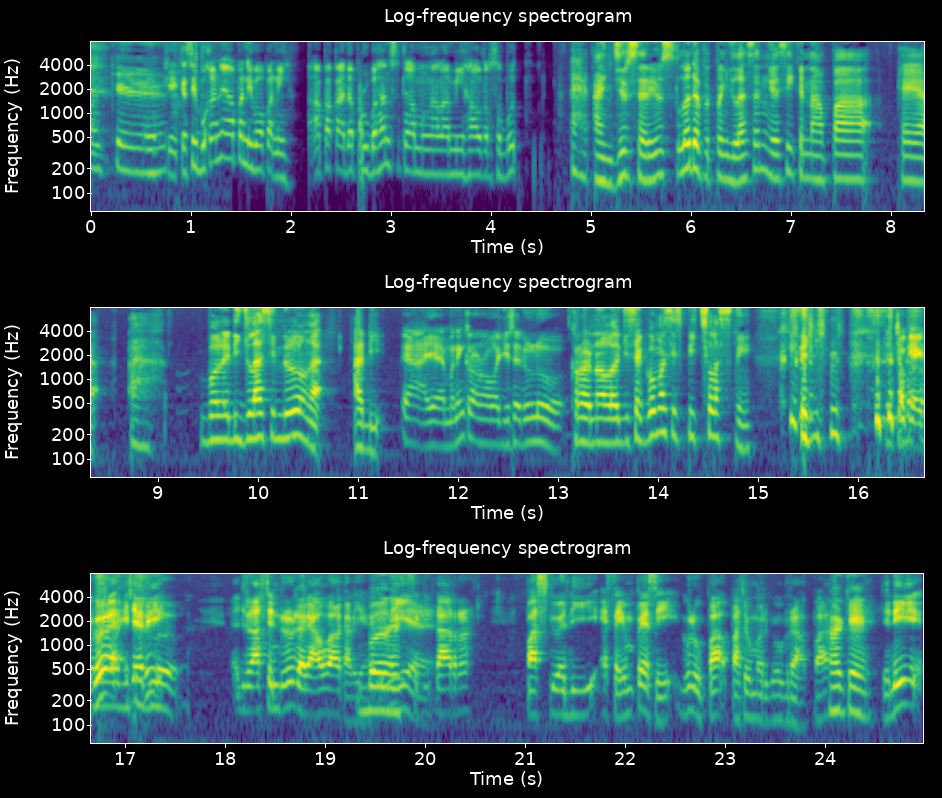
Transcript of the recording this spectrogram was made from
Oke. Oke, kesibukannya apa nih Bapak nih? Apakah ada perubahan setelah mengalami hal tersebut? Eh, anjir serius, lo dapet penjelasan gak sih kenapa kayak ah boleh dijelasin dulu nggak, Adi? Ya, ya, mending kronologisnya dulu. Kronologisnya gue masih speechless nih. Ya, Oke, gue jadi dulu. jelasin dulu dari awal kali ya. Boleh. Jadi Iya. Sekitar pas gue di SMP sih, gue lupa pas umur gue berapa. Oke. Jadi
